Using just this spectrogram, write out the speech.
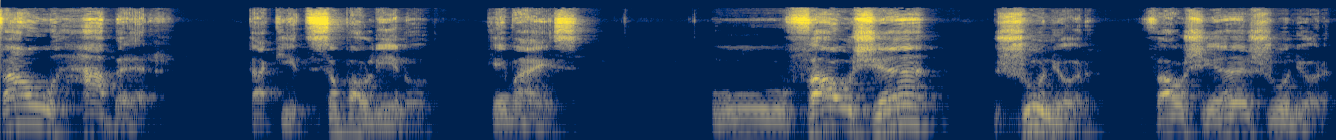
Falhaber, tá aqui, São Paulino. Quem mais? O Valjean Júnior. Valjean Júnior.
